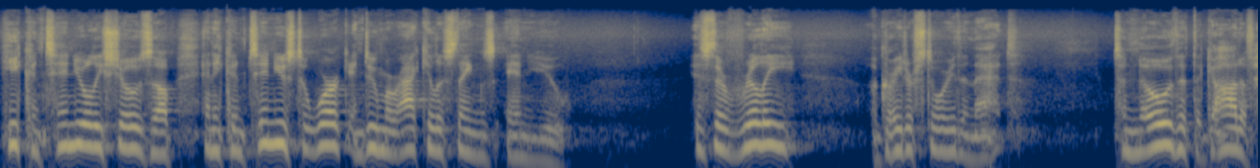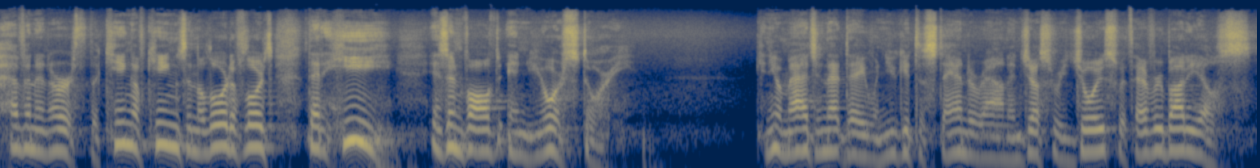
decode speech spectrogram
He continually shows up and He continues to work and do miraculous things in you. Is there really a greater story than that? To know that the God of heaven and earth, the King of kings and the Lord of lords, that He is involved in your story. Can you imagine that day when you get to stand around and just rejoice with everybody else?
